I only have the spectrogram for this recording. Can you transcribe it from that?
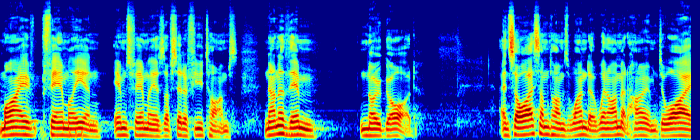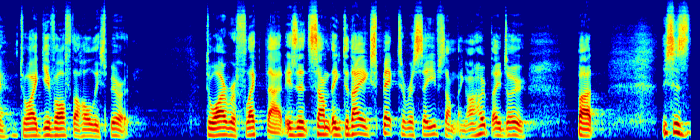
my family and Em's family, as I've said a few times, none of them know God. And so I sometimes wonder when I'm at home, do I, do I give off the Holy Spirit? Do I reflect that? Is it something, do they expect to receive something? I hope they do. But this is,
